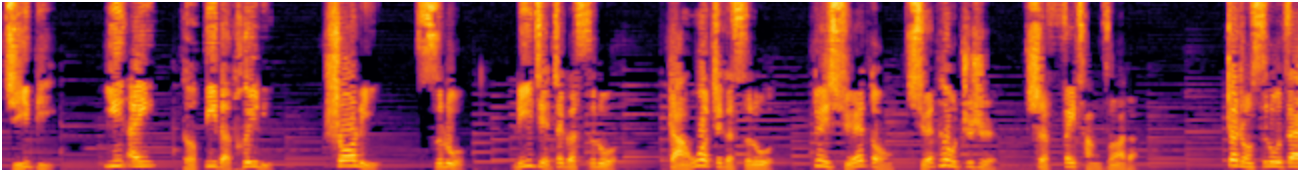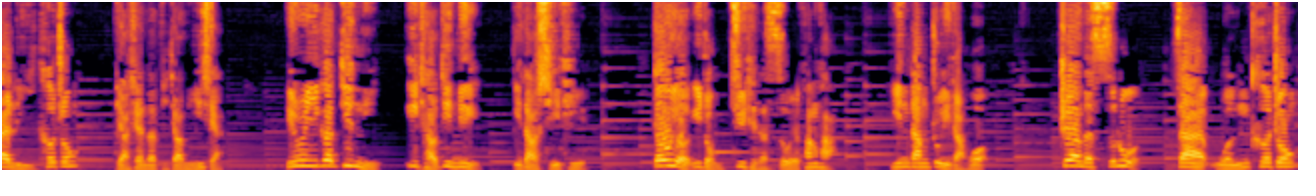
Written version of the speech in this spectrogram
及彼，因 A 得 B 的推理、说理思路，理解这个思路，掌握这个思路，对学懂学透知识是非常重要的。这种思路在理科中表现的比较明显，比如一个定理、一条定律、一道习题，都有一种具体的思维方法，应当注意掌握。这样的思路。在文科中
